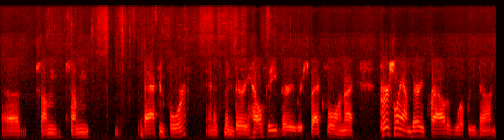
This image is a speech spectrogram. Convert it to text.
uh, some, some back and forth, and it's been very healthy, very respectful. And I personally, I'm very proud of what we've done.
